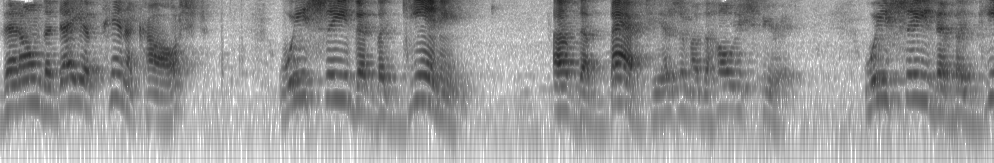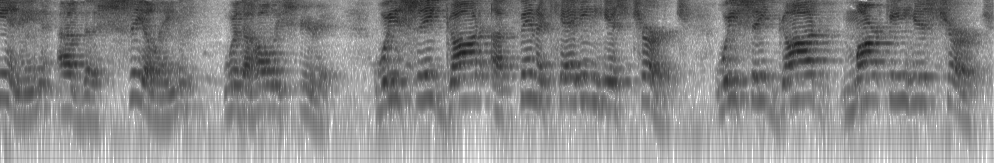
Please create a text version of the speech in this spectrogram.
that on the day of Pentecost, we see the beginning of the baptism of the Holy Spirit we see the beginning of the sealing with the Holy Spirit. We see God authenticating His church. We see God marking His church.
